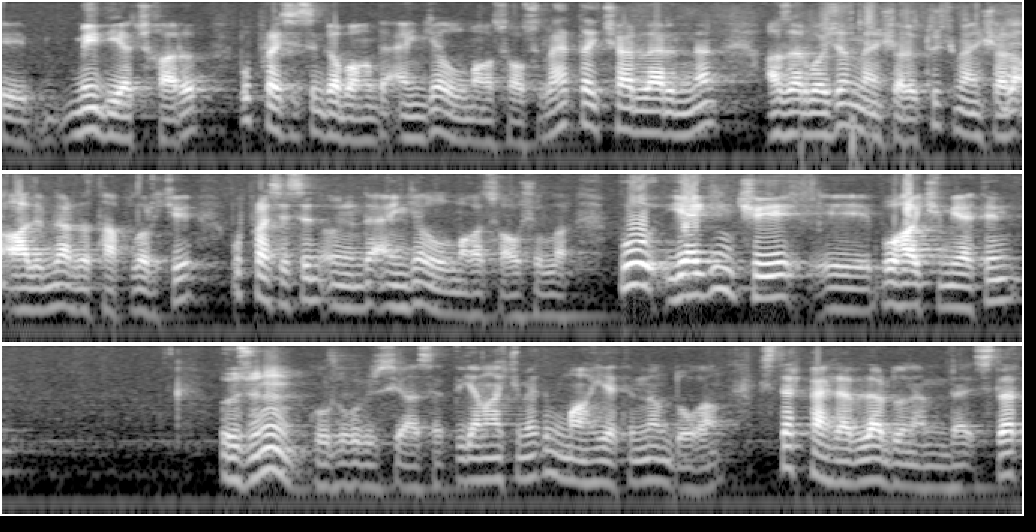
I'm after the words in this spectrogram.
e, mediaya çıxarıb bu prosesin qabağında əngəl olmağa çalışırlar. Hətta içərilərindən Azərbaycan mənşəli, türk mənşəli alimlər də tapılır ki, bu prosesin önündə əngəl olmağa çalışırlar. Bu yəqin ki, e, bu hakimiyyətin özünün qurduğu bir siyasətdir. Yəni hakimiyyətin mahiyyətindən doğan, istər Pəhləvilər dövründə, istər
